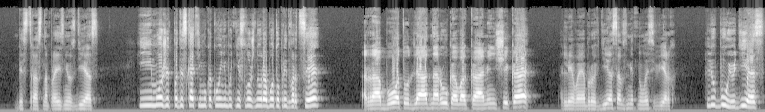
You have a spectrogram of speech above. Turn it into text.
– бесстрастно произнес Диас. «И может подыскать ему какую-нибудь несложную работу при дворце?» «Работу для однорукого каменщика?» Левая бровь Диаса взметнулась вверх. «Любую, Диас!»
